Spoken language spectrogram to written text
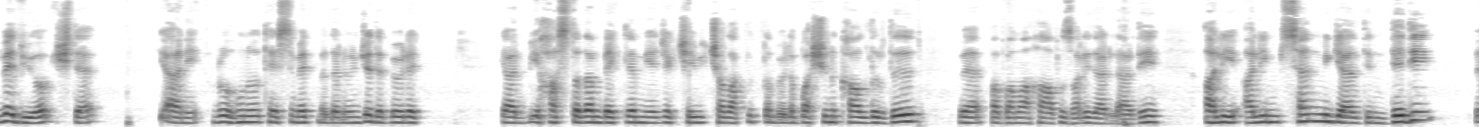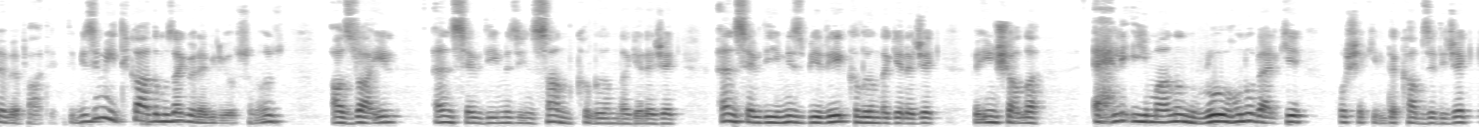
Ve diyor işte yani ruhunu teslim etmeden önce de böyle yani bir hastadan beklenmeyecek çevik çalaklıkla böyle başını kaldırdı ve babama Hafız Ali derlerdi. Ali, Alim sen mi geldin dedi ve vefat etti. Bizim itikadımıza göre biliyorsunuz Azrail en sevdiğimiz insan kılığında gelecek, en sevdiğimiz biri kılığında gelecek ve inşallah ehli imanın ruhunu belki o şekilde kabzedecek.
